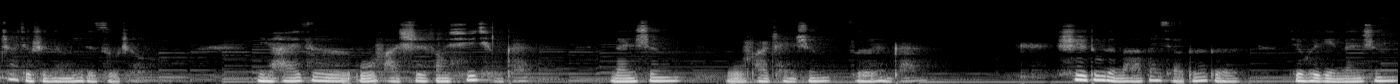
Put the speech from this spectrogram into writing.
这就是能力的诅咒。女孩子无法释放需求感，男生无法产生责任感。适度的麻烦小哥哥，就会给男生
